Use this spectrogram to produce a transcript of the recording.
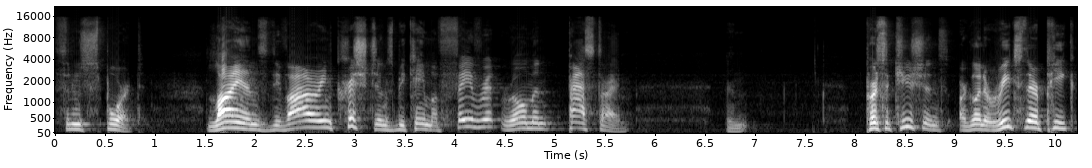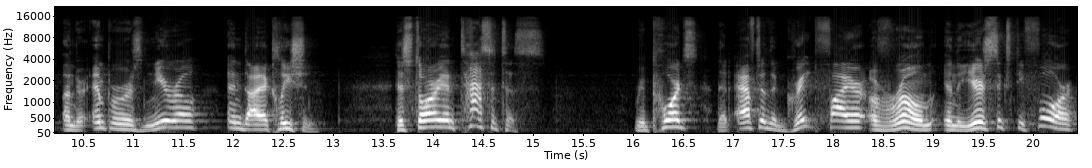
through sport. Lions devouring Christians became a favorite Roman pastime. And persecutions are going to reach their peak under emperors Nero and Diocletian. Historian Tacitus reports that after the Great Fire of Rome in the year 64,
